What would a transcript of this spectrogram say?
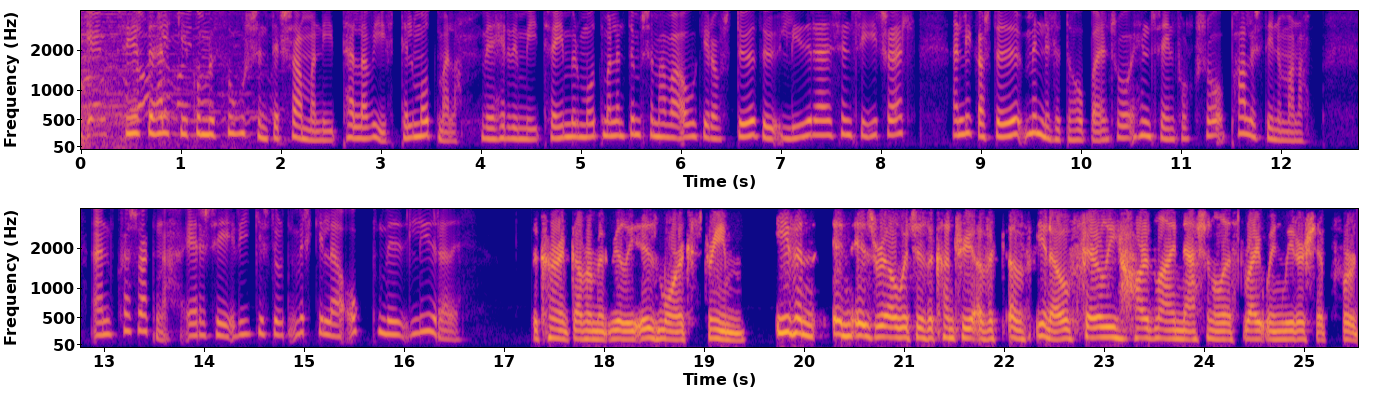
against... Síðustu helgi komu þúsundir saman í Tel Aviv til mótmæla. Við heyrðum í tveimur mótmælendum sem hafa ágjur af stöðu líðræðisins í Ísrael en líka stöðu minnihlutahópa eins og hins einn fólks og palestínumanna. En hvers vegna er þessi ríkistjórn virkilega ógn við líðræðið? The current government really is more extreme. Even in Israel, which is a country of, of you know, fairly hardline nationalist right-wing leadership for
